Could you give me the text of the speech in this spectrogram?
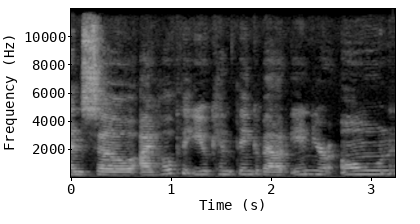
And so I hope that you can think about in your own,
